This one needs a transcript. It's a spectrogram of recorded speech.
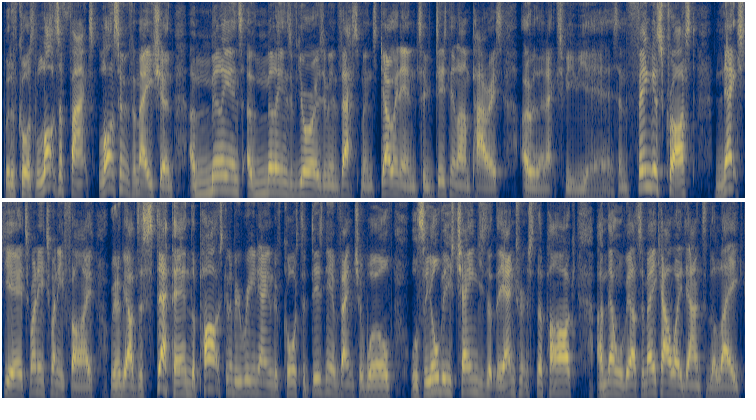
but of course lots of facts, lots of information and millions of millions of euros of investments going into Disneyland Paris over the next few years. And fingers crossed, next year, 2025, we're going to be able to step in. The park's going to be renamed, of course, to Disney Adventure World. We'll see all these changes at the entrance to the park and then we'll be able to make our way down to the lake lake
